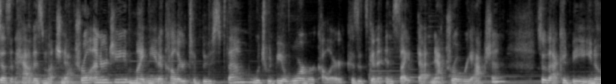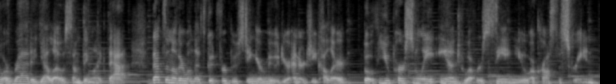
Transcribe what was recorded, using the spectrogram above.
doesn't have as much natural energy might need a color to boost them, which would be a warmer color because it's going to incite that natural reaction. So that could be, you know, a red, a yellow, something like that. That's another one that's good for boosting your mood, your energy color, both you personally and whoever's seeing you across the screen.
